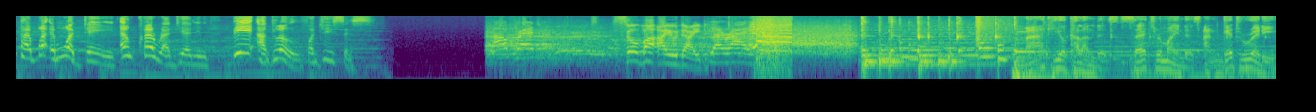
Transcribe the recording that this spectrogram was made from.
mpaebɔ ɛmu ɔden ɛnkɔ awurade anim be aglow for jesus Alfred, Silver iodide. you died? You are right. Mark your calendars, set reminders, and get ready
